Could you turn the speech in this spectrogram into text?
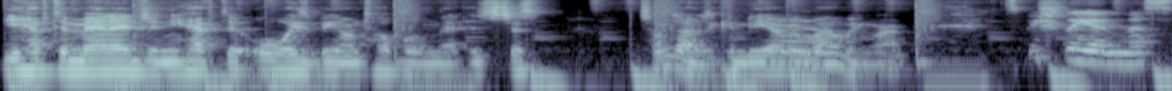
you have to manage, and you have to always be on top of them. That it's just sometimes it can be Yeah. overwhelming, right? especially in this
